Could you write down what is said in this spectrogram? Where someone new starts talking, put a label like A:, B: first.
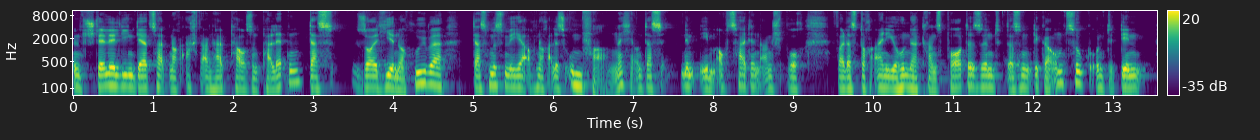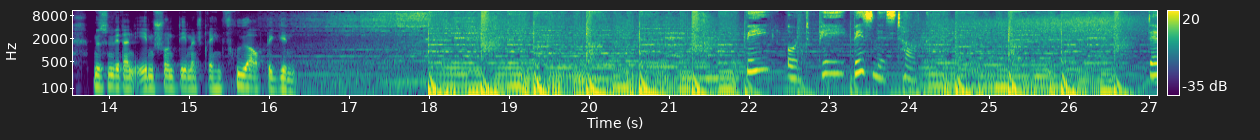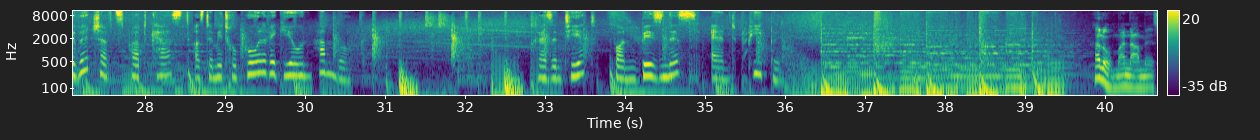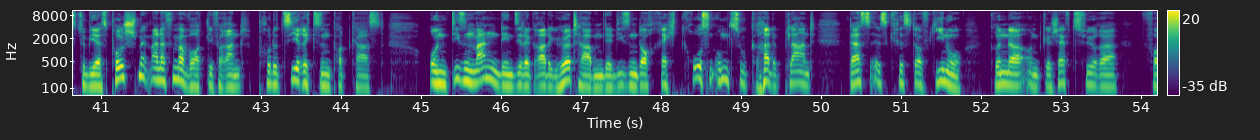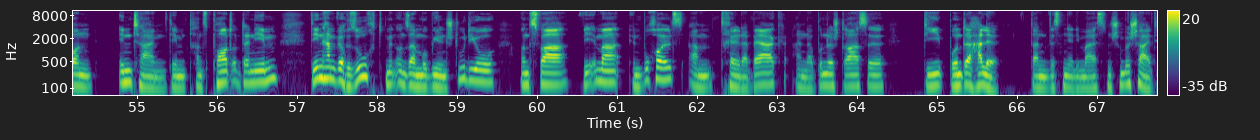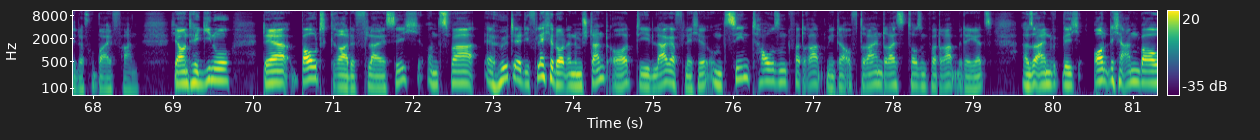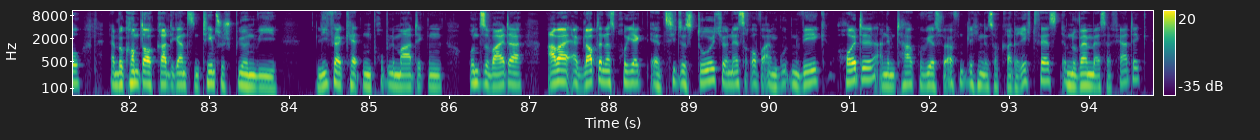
A: In Stelle liegen derzeit noch 8.500 Paletten. Das soll hier noch rüber. Das müssen wir ja auch noch alles umfahren. Nicht? Und das nimmt eben auch Zeit in Anspruch, weil das doch einige hundert Transporte sind. Das ist ein dicker Umzug und den müssen wir dann eben schon dementsprechend früher auch beginnen.
B: B und P Business Talk. Der Wirtschaftspodcast aus der Metropolregion Hamburg. Präsentiert von Business and People.
C: Hallo, mein Name ist Tobias Pusch. Mit meiner Firma Wortlieferant produziere ich diesen Podcast. Und diesen Mann, den Sie da gerade gehört haben, der diesen doch recht großen Umzug gerade plant, das ist Christoph Gino, Gründer und Geschäftsführer von InTime, dem Transportunternehmen. Den haben wir besucht mit unserem mobilen Studio und zwar wie immer in Buchholz am Trellder Berg an der Bundesstraße, die bunte Halle. Dann wissen ja die meisten schon Bescheid, die da vorbeifahren. Ja, und Herr Gino, der baut gerade fleißig. Und zwar erhöht er die Fläche dort an dem Standort, die Lagerfläche, um 10.000 Quadratmeter auf 33.000 Quadratmeter jetzt. Also ein wirklich ordentlicher Anbau. Er bekommt auch gerade die ganzen Themen zu spüren wie Lieferkettenproblematiken und so weiter. Aber er glaubt an das Projekt, er zieht es durch und er ist auch auf einem guten Weg. Heute, an dem Tag, wo wir es veröffentlichen, ist auch gerade richtfest. Im November ist er fertig.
